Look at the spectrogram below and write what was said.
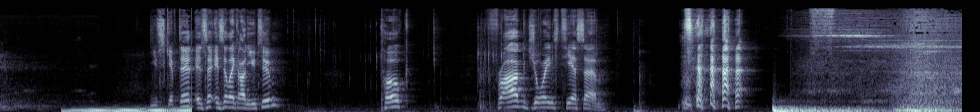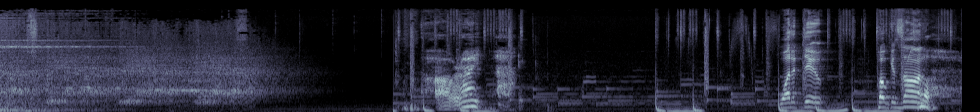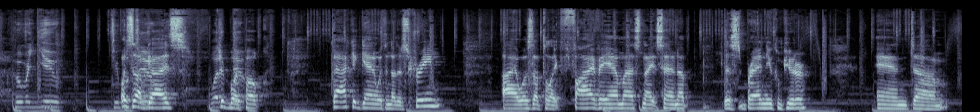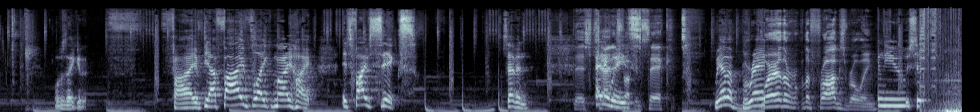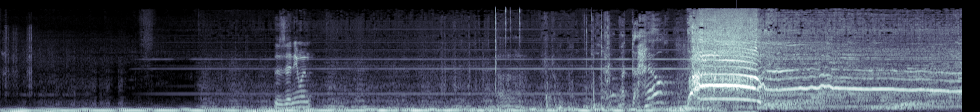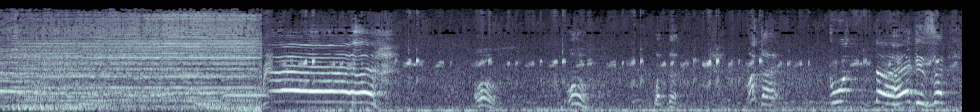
You skipped it? Is it is it like on YouTube? Poke Frog joins TSM. All right. what it do? Poke is on. Oh. Who are you? Two What's up, two. guys? What your boy do? Poke. Back again with another stream. I was up to like 5 a.m. last night setting up this brand new computer. And um, what was I gonna? Five, yeah, five like my height. It's five six, seven. This chat Anyways. is fucking sick. We have a brand Where are the the frogs rolling? new. Does anyone? Uh, what the hell? Oh! Whoa! What the? What the? What the heck is that?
